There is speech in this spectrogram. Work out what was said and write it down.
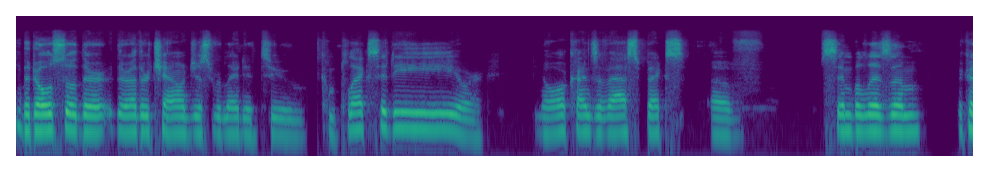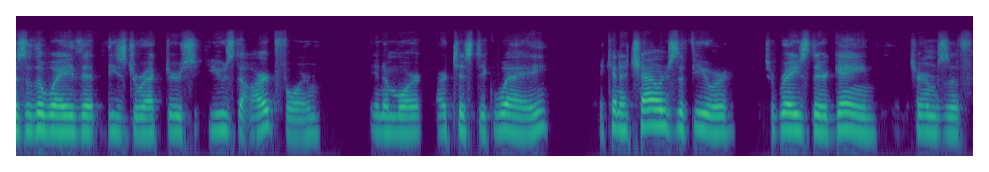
but also there there are other challenges related to complexity or you know all kinds of aspects of symbolism because of the way that these directors use the art form in a more artistic way. It kind of challenge the viewer to raise their game in terms of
